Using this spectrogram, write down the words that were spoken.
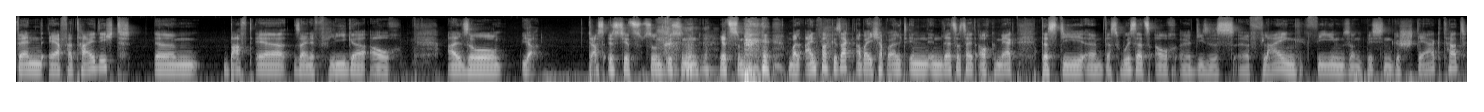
wenn er verteidigt, ähm, bufft er seine Flieger auch. Also, ja, das ist jetzt so ein bisschen, jetzt mal einfach gesagt, aber ich habe halt in, in letzter Zeit auch gemerkt, dass die, äh, dass Wizards auch äh, dieses äh, Flying-Theme so ein bisschen gestärkt hat,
